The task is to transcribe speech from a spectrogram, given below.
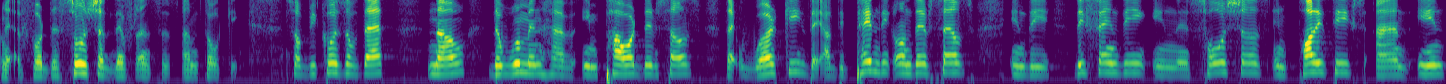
uh, for the social differences I'm talking. So because of that, now the women have empowered themselves, they're working, they are depending on themselves in the defending, in the socials, in politics, and in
